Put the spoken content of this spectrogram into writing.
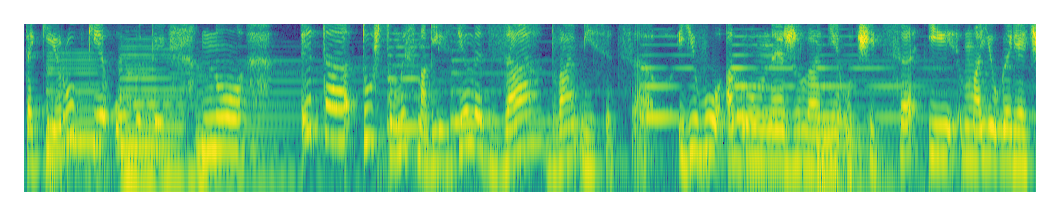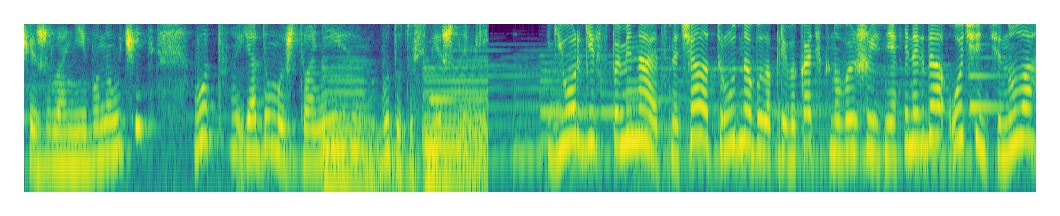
такие робкие опыты, но это то, что мы смогли сделать за два месяца. Его огромное желание учиться и мое горячее желание его научить, вот я думаю, что они будут успешными. Георгий вспоминает, сначала трудно было привыкать к новой жизни. Иногда очень тянуло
